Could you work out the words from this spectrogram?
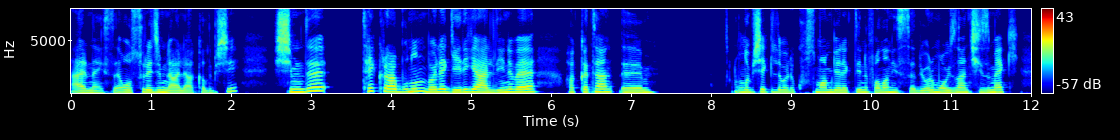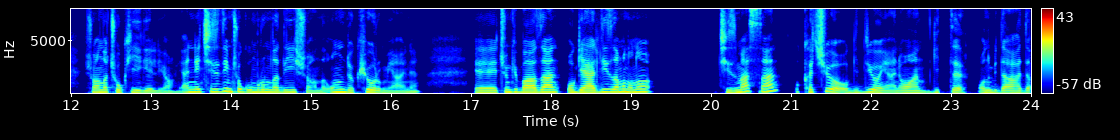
her neyse o sürecimle alakalı bir şey. Şimdi tekrar bunun böyle geri geldiğini ve hakikaten e, onu bir şekilde böyle kusmam gerektiğini falan hissediyorum. O yüzden çizmek şu anda çok iyi geliyor. Yani ne çizdiğim çok umurumda değil şu anda. Onu döküyorum yani. E, çünkü bazen o geldiği zaman onu çizmezsen o kaçıyor, o gidiyor yani. O an gitti. Onu bir daha hadi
